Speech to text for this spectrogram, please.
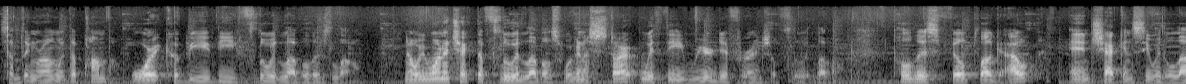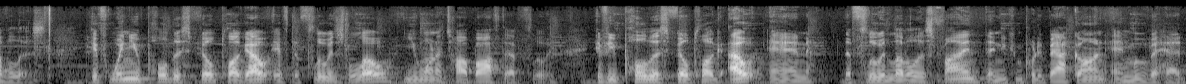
something wrong with the pump or it could be the fluid level is low. Now we want to check the fluid levels. We're going to start with the rear differential fluid level. Pull this fill plug out and check and see where the level is. If when you pull this fill plug out, if the fluid's low, you want to top off that fluid. If you pull this fill plug out and the fluid level is fine, then you can put it back on and move ahead.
